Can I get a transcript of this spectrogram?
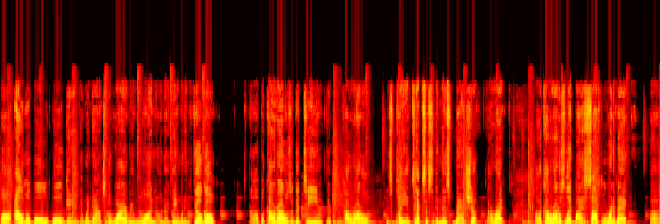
uh, Alamo Bowl bowl game that went down to the wire. We won on a game-winning field goal. Uh, but Colorado's a good team. Colorado is playing Texas in this matchup. All right. Uh, Colorado's led by sophomore running back uh,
